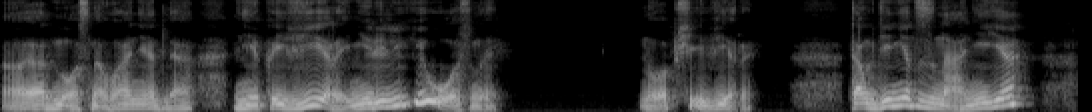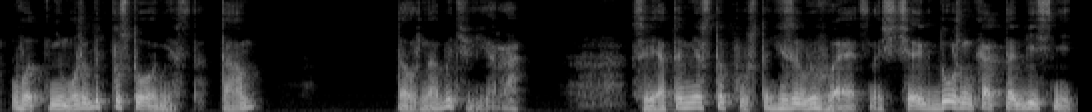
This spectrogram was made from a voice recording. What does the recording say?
одно основание для некой веры, не религиозной, но вообще веры. Там, где нет знания, вот не может быть пустого места. Там должна быть вера. Свято место пусто, не забывает. Значит, человек должен как-то объяснить.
